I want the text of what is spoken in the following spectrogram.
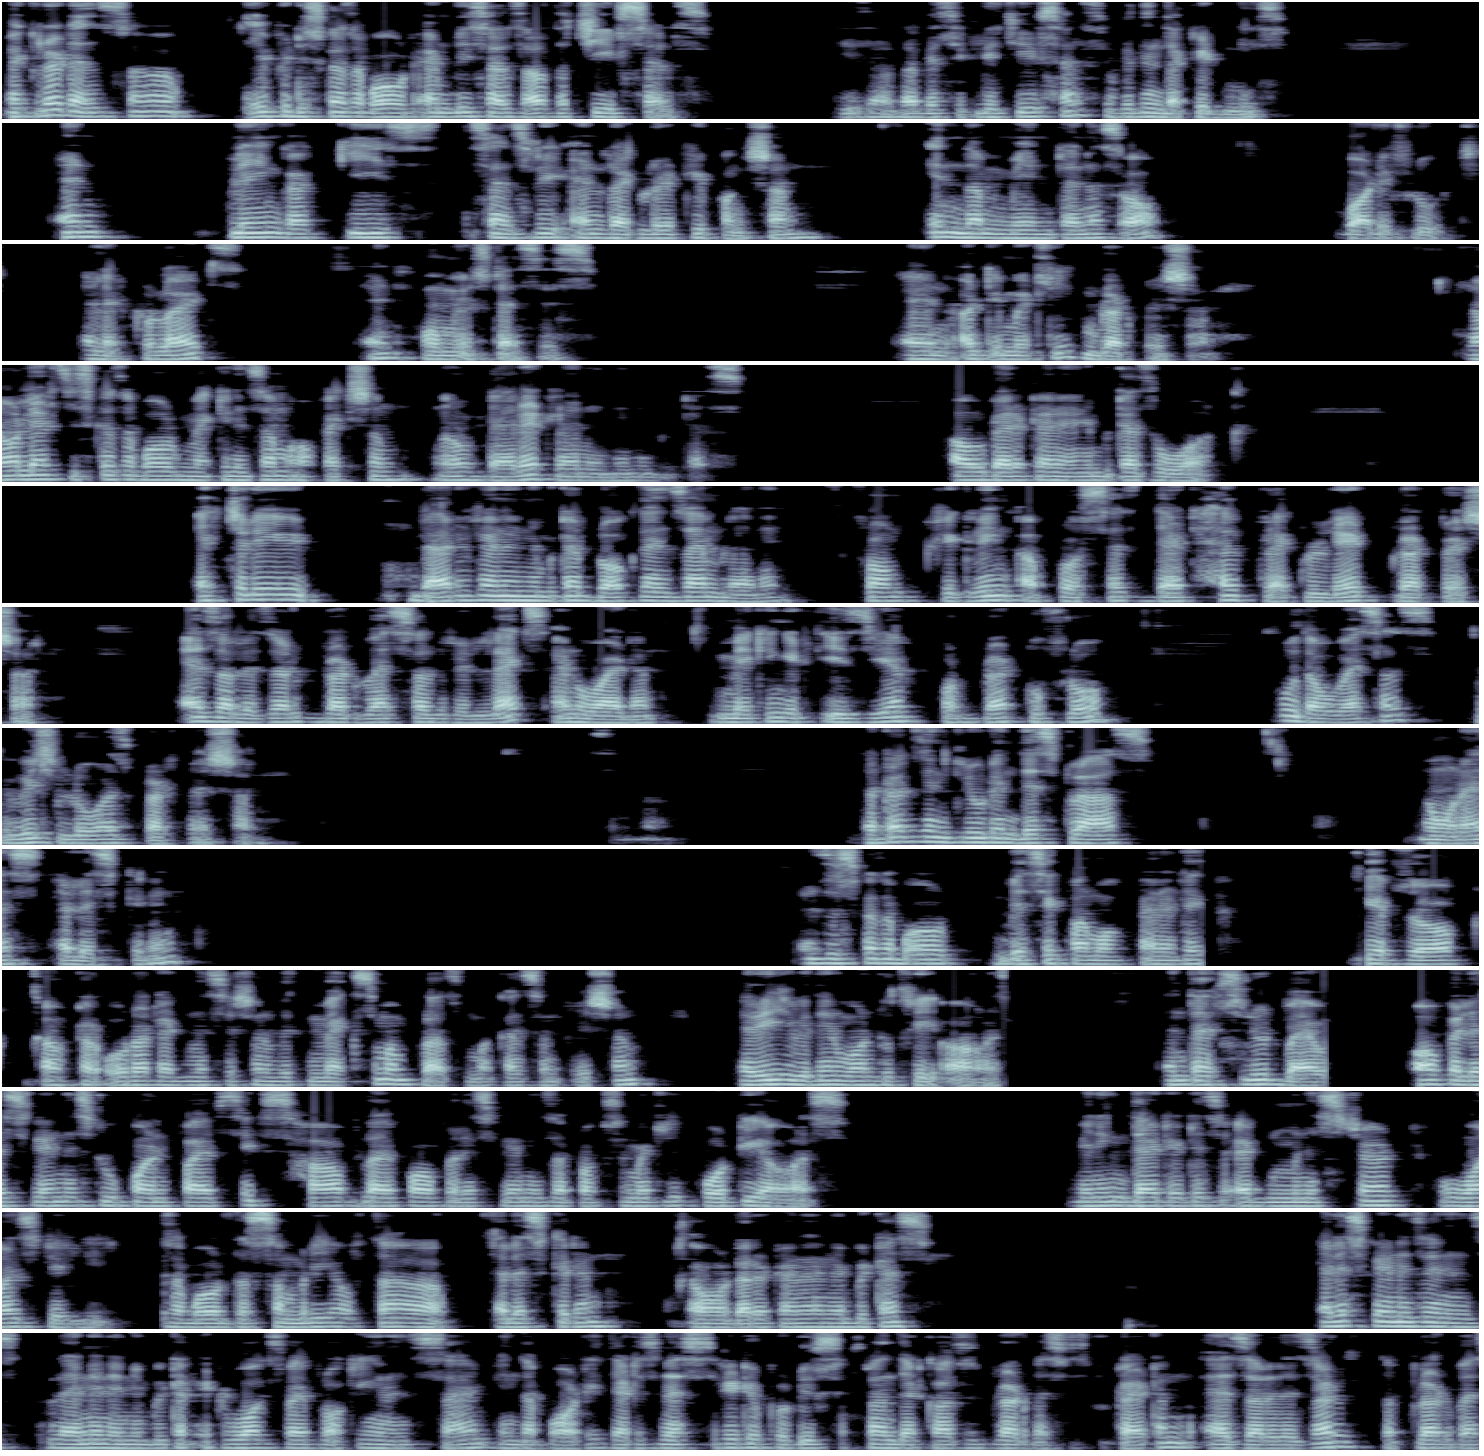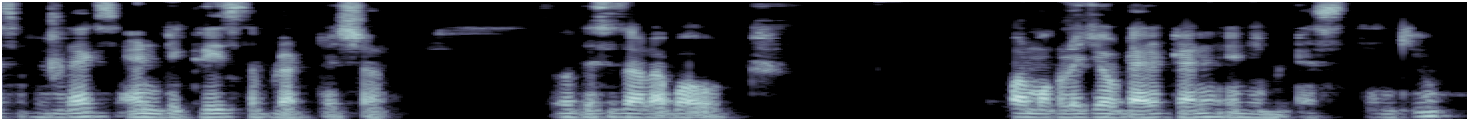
Macula densa, if we discuss about MD cells are the chief cells these are the basically chief cells within the kidneys and playing a key sensory and regulatory function in the maintenance of body fluid, electrolytes, and homeostasis, and ultimately blood pressure. Now let's discuss about mechanism of action of direct renin inhibitors. How direct renin inhibitors work. Actually, direct renin inhibitor block the enzyme renin from triggering a process that helps regulate blood pressure. As a result, blood vessels relax and widen, making it easier for blood to flow through the vessels, which lowers blood pressure. The drugs include in this class known as aliskiren. Let's discuss about basic pharmacokinetic. Absorbed after oral administration with maximum plasma concentration reach within 1 to 3 hours, and the absolute bioavailability of aliskiren is 2.56. Half-life of aliskiren is approximately 40 hours, meaning that it is administered once daily. It's about the summary of the aliskiren or direct renin inhibitors. Aliskiren is an renin inhibitor. It works by blocking an enzyme in the body that is necessary to produce substance that causes blood vessels to tighten. As a result, the blood vessels relax and decrease the blood pressure. So this is all about pharmacology of direct renin inhibitors. Thank you.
